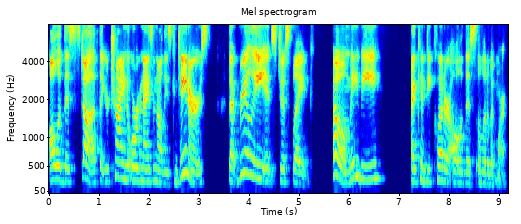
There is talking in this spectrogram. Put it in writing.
all of this stuff that you're trying to organize in all these containers? That really it's just like, oh, maybe I can declutter all of this a little bit more.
